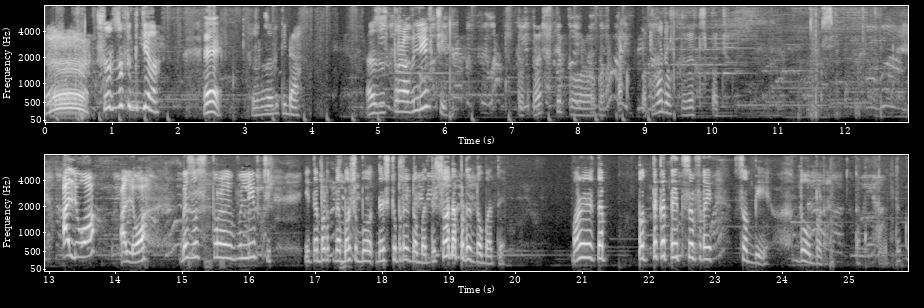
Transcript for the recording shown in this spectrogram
Е, Що це за фігня? Е, що це за фігня? А застряв в ліфті? Так, типу, вот так, подводив в 35. Алло, алло, ми застряли в ліфті і тепер не можемо дещо придумати. Що нам придумати? Можете потикати цифри собі. Добре. Так.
